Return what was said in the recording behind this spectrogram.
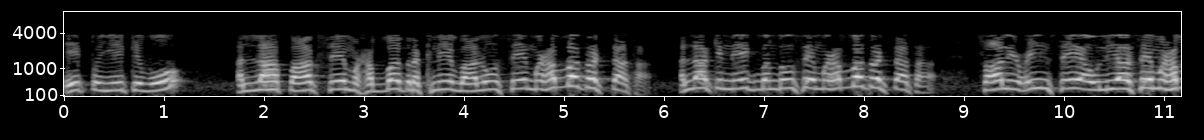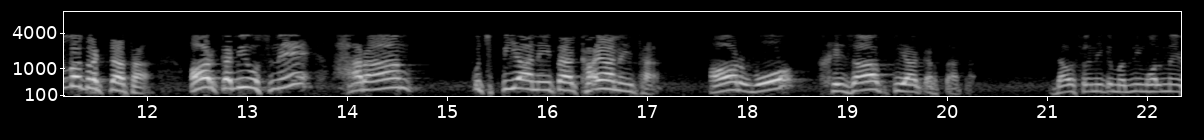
ایک تو یہ کہ وہ اللہ پاک سے محبت رکھنے والوں سے محبت رکھتا تھا۔ اللہ کے نیک بندوں سے محبت رکھتا تھا۔ صالحین سے، اولیاء سے محبت رکھتا تھا۔ اور کبھی اس نے حرام کچھ پیا نہیں تھا، کھایا نہیں تھا۔ اور وہ خزاب کیا کرتا تھا۔ داؤسلمی کے مدنی ماحول میں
